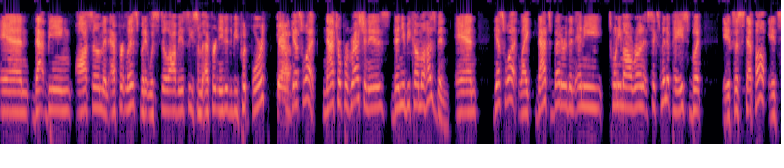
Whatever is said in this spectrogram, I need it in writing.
and that being awesome and effortless, but it was still obviously some effort needed to be put forth. Yeah. But guess what? Natural progression is then you become a husband. And guess what? Like that's better than any 20 mile run at six minute pace, but it's a step up. It's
